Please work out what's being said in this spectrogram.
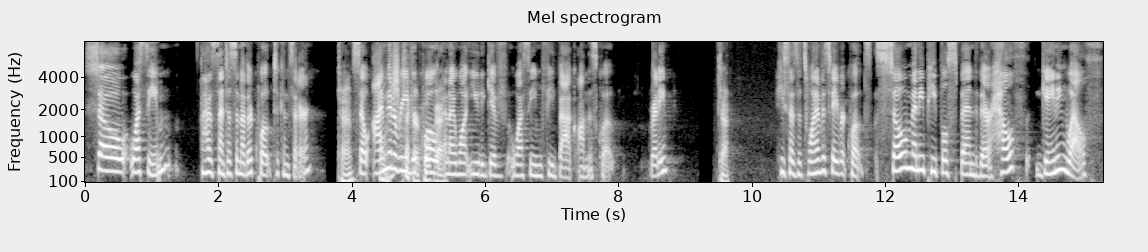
So Wasim has sent us another quote to consider. okay. So I'm Oh, going to read the quote quote, and I want you to give Wasim feedback on this quote. Ready? Okay. He says it's one of his favorite quotes. So many people spend their health gaining wealth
